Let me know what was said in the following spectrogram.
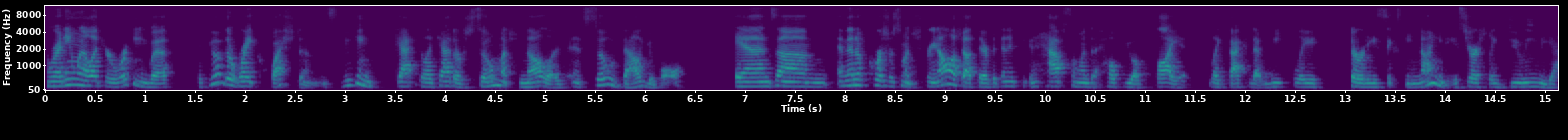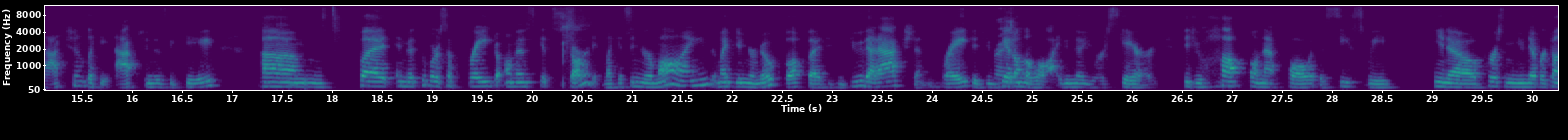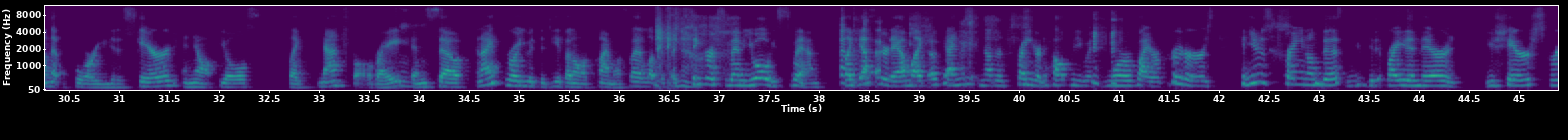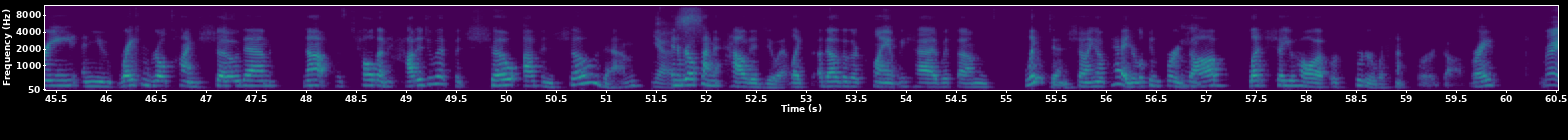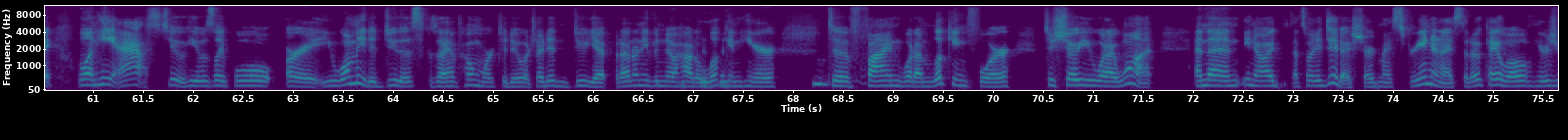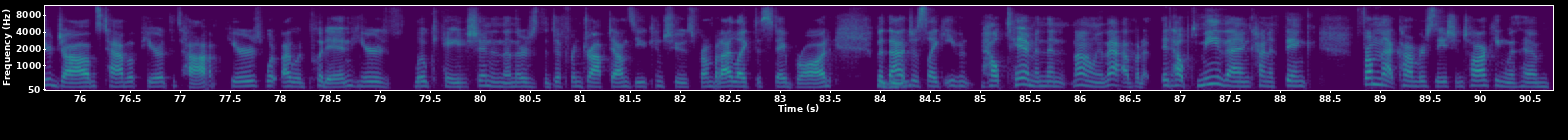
or anyone like you're working with, if you have the right questions, you can get like gather so much knowledge and it's so valuable. And um, and then of course there's so much free knowledge out there, but then if you can have someone to help you apply it, like back to that weekly 30, 60, 90, so you're actually doing the actions, like the action is the key. Um, but and people are afraid to almost get started. Like it's in your mind, it might be in your notebook, but did you do that action, right? Did you Right. get on the live even though you were scared? Did you Mhm. hop on that call with the C-suite, you know, person you never done that before? You did it scared and now it feels like natural, right? Mhm. And so, and I throw you at the deep end all the time. What I love. I like sink or swim. You always swim. Like yesterday, I'm like, okay, I need another trainer to help me with more of my recruiters. Can you just train on this? And you get it right in there and you share screen and you right in real time show them, not just tell them how to do it, but show up and show them Yes. in real time how to do it. Like the other client we had with um LinkedIn showing, okay, you're looking for a Mhm. job. Let's show you how a recruiter would hunt for a job, right? Right. Well, and he asked too. He was like, well, all right, you want me to do this because I have homework to do, which I didn't do yet, but I don't even know how to look in here to find what I'm looking for to show you what I want. And then, you know, I, that's what I did. I shared my screen and I said, okay, well, here's your jobs tab up here at the top. Here's what I would put in. Here's location. And then there's the different drop downs you can choose from. But I like to stay broad. But that mm-hmm. just like even helped him. And then not only that, but it helped me then kind of think from that conversation talking with him.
